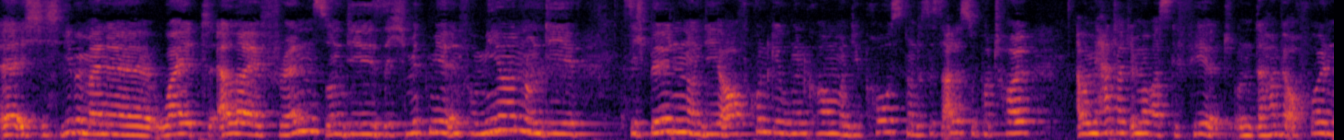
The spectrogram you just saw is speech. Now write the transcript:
äh, ich, ich liebe meine White Ally Friends und die sich mit mir informieren und die sich bilden und die auf Kundgebungen kommen und die posten und das ist alles super toll. Aber mir hat halt immer was gefehlt. Und da haben wir auch vorhin,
